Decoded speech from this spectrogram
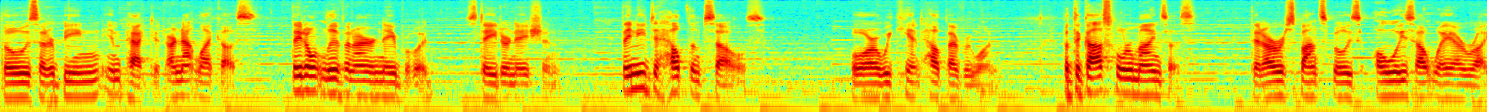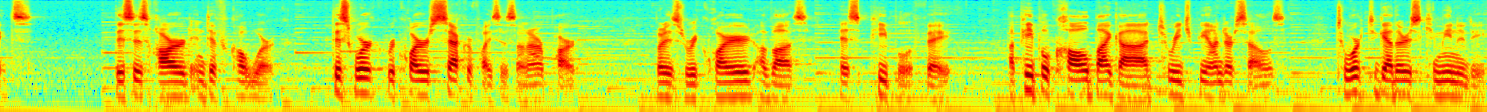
those that are being impacted are not like us. They don't live in our neighborhood, state, or nation. They need to help themselves, or we can't help everyone. But the gospel reminds us that our responsibilities always outweigh our rights. This is hard and difficult work. This work requires sacrifices on our part, but is required of us as people of faith, a people called by God to reach beyond ourselves, to work together as community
